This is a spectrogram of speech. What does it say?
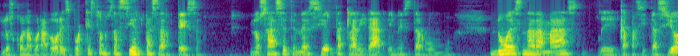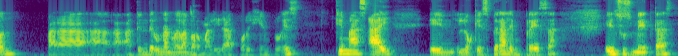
los colaboradores, porque esto nos da cierta certeza, nos hace tener cierta claridad en este rumbo. No es nada más eh, capacitación para atender una nueva normalidad, por ejemplo, es qué más hay en lo que espera la empresa, en sus metas,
